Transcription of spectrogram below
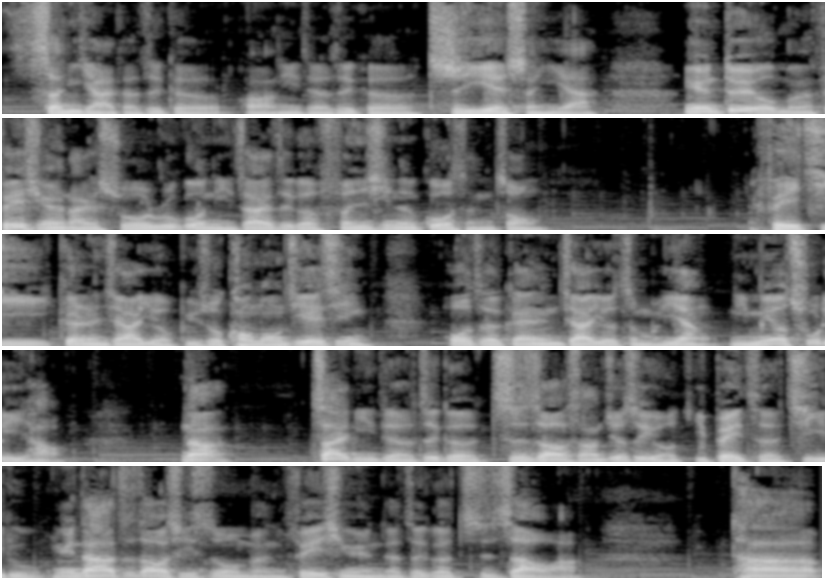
生涯的这个啊，你的这个职业生涯。因为对我们飞行员来说，如果你在这个分心的过程中，飞机跟人家有比如说空中接近，或者跟人家有怎么样，你没有处理好，那。在你的这个执照上，就是有一辈子的记录。因为大家知道，其实我们飞行员的这个执照啊，它，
